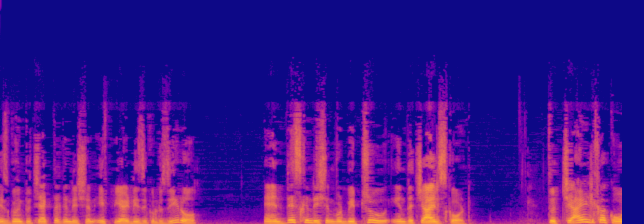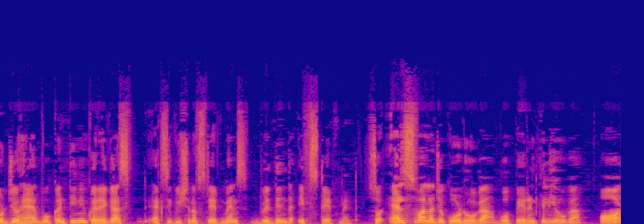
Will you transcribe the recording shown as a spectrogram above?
is going to check the condition if P I D is equal to zero and this condition would be true in the child code تو چائلڈ کا کوڈ جو ہے وہ کنٹینیو کرے گا execution of statements with in the if statement so else والا جو کوڈ ہوگا وہ پیرنٹ کے لیے ہوگا اور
